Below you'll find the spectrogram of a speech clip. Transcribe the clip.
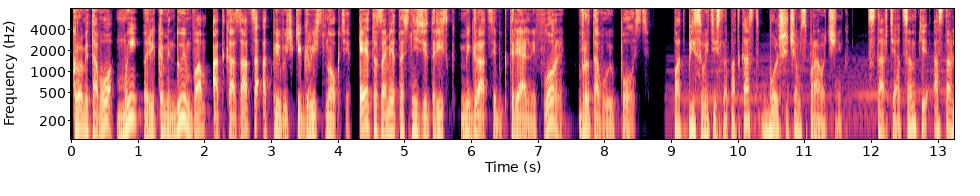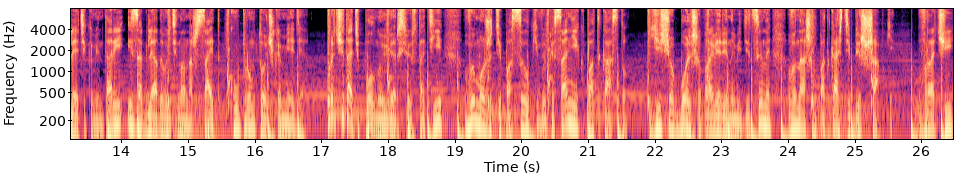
Кроме того, мы рекомендуем вам отказаться от привычки грызть ногти. Это заметно снизит риск миграции бактериальной флоры в ротовую полость. Подписывайтесь на подкаст «Больше, чем справочник». Ставьте оценки, оставляйте комментарии и заглядывайте на наш сайт kuprum.media. Прочитать полную версию статьи вы можете по ссылке в описании к подкасту. Еще больше проверенной медицины в нашем подкасте «Без шапки». Врачи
